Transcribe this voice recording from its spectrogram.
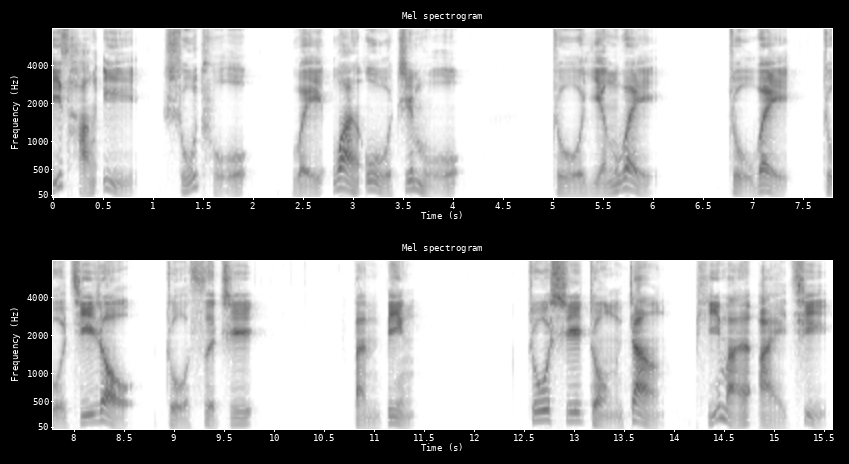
其藏意属土，为万物之母，主营卫，主胃，主肌肉，主四肢。本病：诸湿肿胀，皮满嗳气，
